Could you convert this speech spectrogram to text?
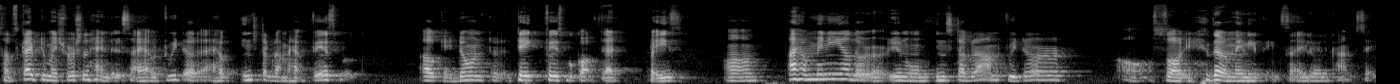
subscribe to my social handles. I have Twitter, I have Instagram, I have Facebook. Okay, don't take Facebook off that page. Um, I have many other, you know, Instagram, Twitter. Oh, sorry, there are many things I really can't say.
